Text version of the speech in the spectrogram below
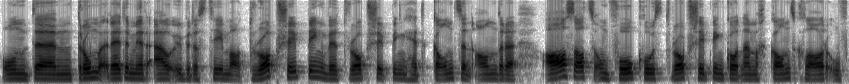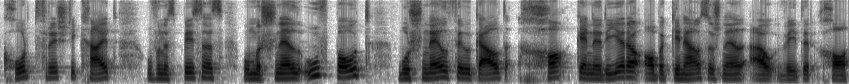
und ähm, darum reden wir auch über das Thema Dropshipping, weil Dropshipping hat ganz einen anderen Ansatz und Fokus. Dropshipping geht nämlich ganz klar auf Kurzfristigkeit, auf ein Business, wo man schnell schnell aufbaut, wo schnell viel Geld kann generieren aber genauso schnell auch wieder kann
